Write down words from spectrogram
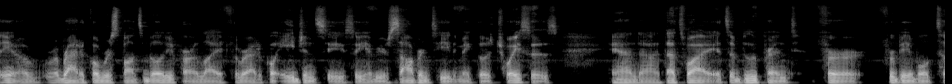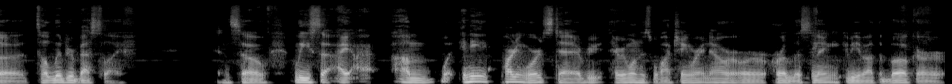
you know, radical responsibility for our life, a radical agency. So you have your sovereignty to make those choices. And, uh, that's why it's a blueprint for, for being able to, to live your best life. And so, Lisa, I, I um, what, any parting words to every everyone who's watching right now or, or, or listening? It could be about the book or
